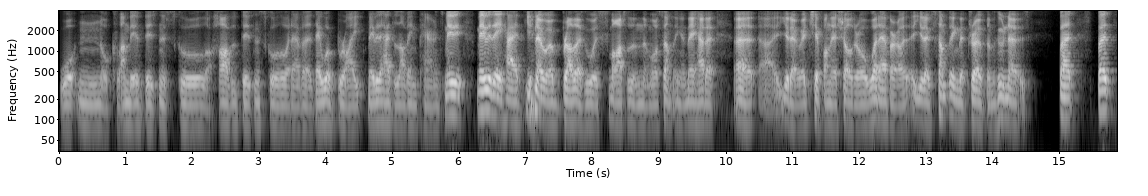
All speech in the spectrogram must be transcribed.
Wharton or Columbia Business School or Harvard Business School or whatever. They were bright. Maybe they had loving parents. Maybe maybe they had you know a brother who was smarter than them or something, and they had a, a, a you know a chip on their shoulder or whatever, or, you know something that drove them. Who knows? But but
